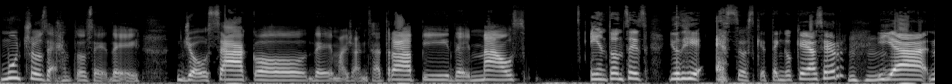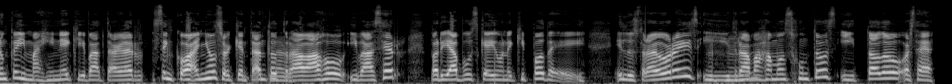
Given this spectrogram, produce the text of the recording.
muchos ejemplos de, de Joe Sacco, de Marjan Satrapi, de Mouse y entonces yo dije, esto es que tengo que hacer. Y ya nunca imaginé que iba a tardar cinco años o que tanto trabajo iba a hacer. Pero ya busqué un equipo de ilustradores y trabajamos juntos y todo, o sea,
